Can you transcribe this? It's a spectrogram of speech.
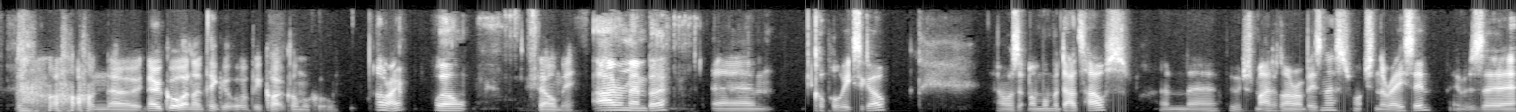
oh no, no, go on. I think it would be quite comical. All right. Well, Sell me. I remember um, a couple of weeks ago, I was at my mum and dad's house, and uh, we were just minding our own business, watching the racing. It was uh,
